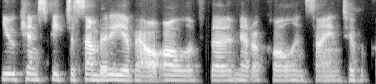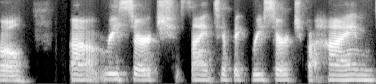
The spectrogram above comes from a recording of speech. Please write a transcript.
you can speak to somebody about all of the medical and scientific uh, research scientific research behind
